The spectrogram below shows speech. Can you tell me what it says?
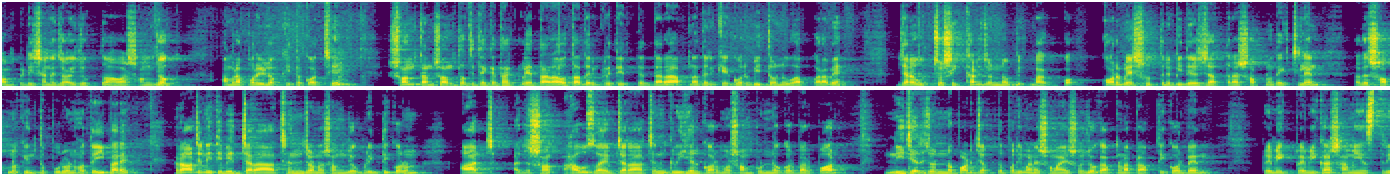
কম্পিটিশনে জয়যুক্ত হওয়ার সংযোগ আমরা পরিলক্ষিত করছি। সন্তান সন্ততি থেকে থাকলে তারাও তাদের কৃতিত্বের দ্বারা আপনাদেরকে গর্বিত অনুভব করাবে। যারা উচ্চশিক্ষার জন্য বা কর্মের সূত্রে বিদেশ যাত্রার স্বপ্ন দেখছিলেন, তাদের স্বপ্ন কিন্তু পূরণ হতেই পারে। রাজনীতিবিদ যারা আছেন, জনসংযোগ বৃদ্ধি করুন। আজ হাউস ওয়াইফ যারা আছেন, গৃহের কর্ম সম্পূর্ণ করবার পর নিজের জন্য পর্যাপ্ত পরিমাণে সময় সুযোগ আপনারা প্রাপ্তি করবেন। প্রেমিক, প্রেমিকা, স্বামী, স্ত্রী,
